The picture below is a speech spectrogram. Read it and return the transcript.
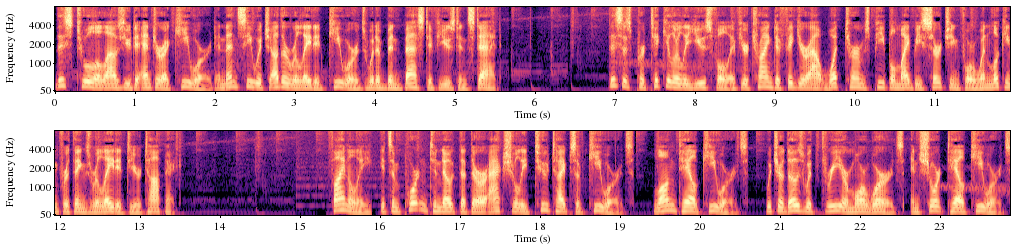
This tool allows you to enter a keyword and then see which other related keywords would have been best if used instead. This is particularly useful if you're trying to figure out what terms people might be searching for when looking for things related to your topic. Finally, it's important to note that there are actually two types of keywords, long-tail keywords, which are those with three or more words, and short-tail keywords,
